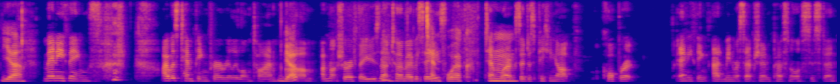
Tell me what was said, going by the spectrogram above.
Yeah. Many things. I was temping for a really long time. Yeah, Um, I'm not sure if they use that term overseas. Temp work. Temp Mm. work, so just picking up corporate anything, admin, reception, personal assistant,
